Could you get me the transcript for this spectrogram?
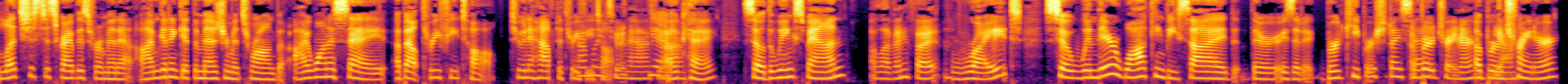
let's just describe this for a minute. I'm going to get the measurements wrong, but I want to say about three feet tall, two and a half to three Probably feet tall. two and a half. Yeah. Yeah. Okay. So the wingspan, Eleven foot. right? So when they're walking beside their, is it a bird keeper? Should I say A bird trainer. A bird Yeah. trainer.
